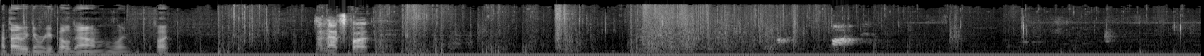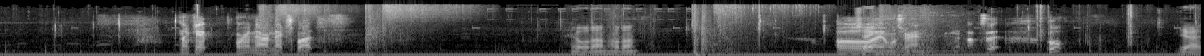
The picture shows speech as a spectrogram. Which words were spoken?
I thought we can rappel down. I was like, what the fuck? In that spot. Okay, we're in our next spot. Hey, hold on, hold on. Oh, Check. I almost ran up to the. Oh, Yeah,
